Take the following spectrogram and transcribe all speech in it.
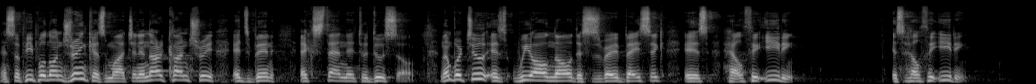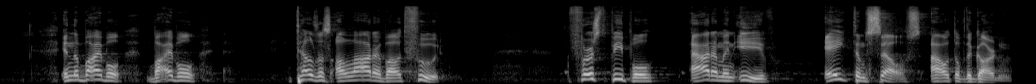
and so people don't drink as much and in our country it's been extended to do so. Number two is we all know this is very basic is healthy eating. Is healthy eating. In the Bible, Bible tells us a lot about food. First people, Adam and Eve ate themselves out of the garden.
